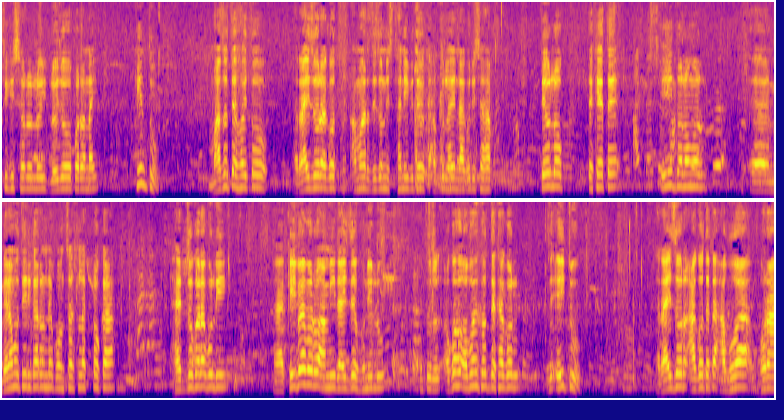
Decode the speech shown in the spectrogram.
চিকিৎসালয়লৈ লৈ যাব পৰা নাই। কিন্তু মাজতে হয়তো ৰাইজৰ আগত আমাৰ যিজন স্থানীয় বিধায়ক আব্দুল হাই নাগৰী চাহাব তেওঁলোক তেখেতে এই দলঙৰ মেৰামতিৰ কাৰণে পঞ্চাছ লাখ টকা ধাৰ্য কৰা বুলি কেইবাবাৰো আমি ৰাইজে শুনিলোঁ কিন্তু অৱশেষত দেখা গ'ল যে এইটো ৰাইজৰ আগত এটা আভুৱা ভৰা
